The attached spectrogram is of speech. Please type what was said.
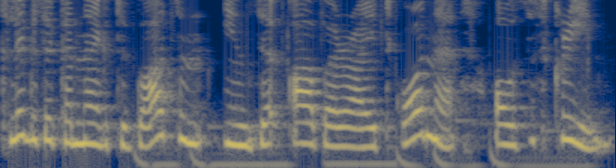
click the Connect button in the upper right corner of the screen.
